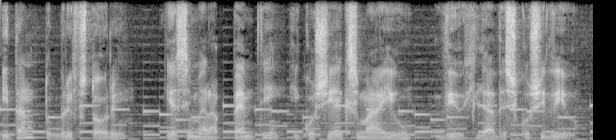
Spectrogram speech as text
Ήταν το Brief Story για σήμερα 5η 26 Μαΐου 2022.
